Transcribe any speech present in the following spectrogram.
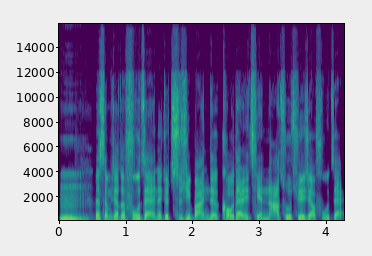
嗯那什么叫做负债呢？就持续把你的口袋的钱拿出去的叫负债，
